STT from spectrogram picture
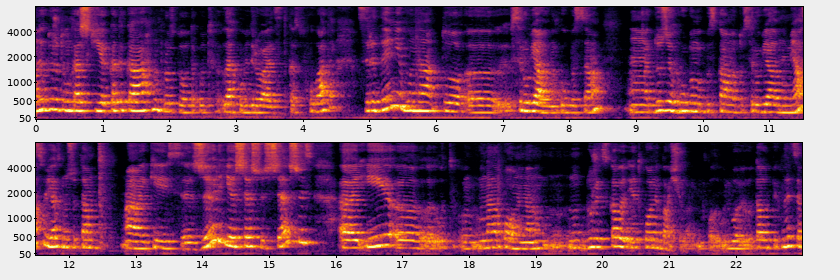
У них дуже тонка шкірка, така, ну просто так от легко відривається, така суховата. Всередині вона то е, сиров'ялена ковбаса, м, дуже грубими кусками то сиров'ялене м'ясо. Ясно, що там а, якийсь жир є, ще щось, ще щось. Е, і е, от вона наповнена. Ну, ну, дуже цікаво, я такого не бачила ніколи у Львові. Та от пікниця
